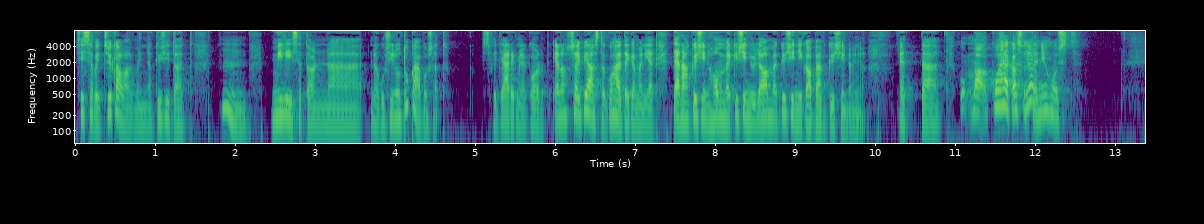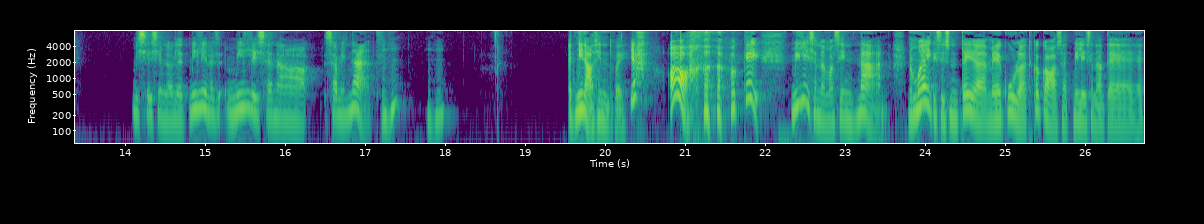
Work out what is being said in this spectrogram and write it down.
siis sa võid sügavale minna, küsida, et hmm, millised on äh, nagu sinu tugevused siis võid järgmine kord ja noh, sa ei pea seda kohe tegema nii, et täna küsin, homme küsin, ülehomme küsin, iga päev küsin, on ju. et äh, ma kohe kasutan Jaa. juhust. mis see esimene oli, et milline, millisena sa mind näed mm? -hmm. et mina sind või? jah, aa, okei okay., millisena ma sind näen? no mõelge siis nüüd teie, meie kuulajad ka kaasa, et millisena te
